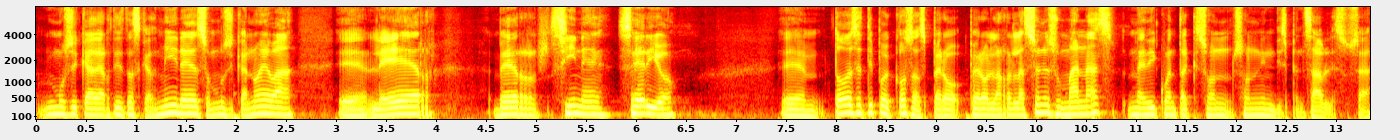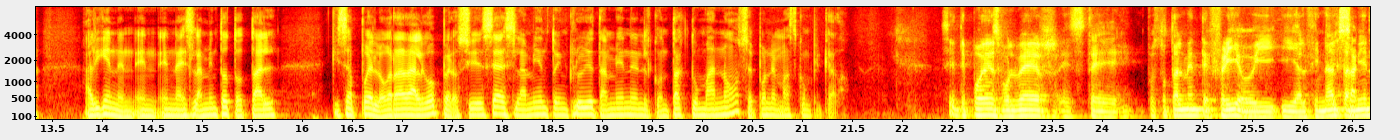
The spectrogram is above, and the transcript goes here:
música de artistas que admires o música nueva. Eh, leer, ver cine serio, eh, todo ese tipo de cosas, pero, pero las relaciones humanas me di cuenta que son, son indispensables. O sea, alguien en, aislamiento total quizá puede lograr algo, pero si ese aislamiento incluye también el contacto humano, se pone más complicado. Sí, te puedes volver este, pues totalmente frío y, al final también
